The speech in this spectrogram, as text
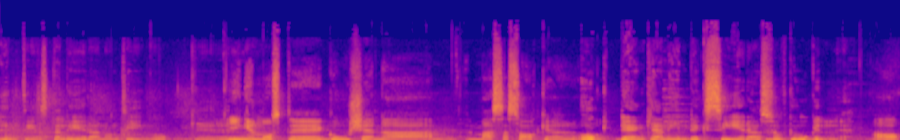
inte installera någonting och... eh, Ingen måste godkänna en massa saker. Och den kan indexeras Mm. av Google. Ja.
